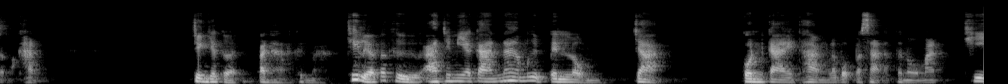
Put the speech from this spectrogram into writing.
สำคัญ จึงจะเกิดปัญหาขึ้นมา ที่เหลือก็คืออาจจะมีอาการหน้ามืดเป็นลมจากกลไกทางระบบประสาทอัตโนมัติ ที่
